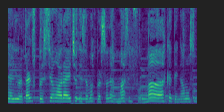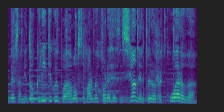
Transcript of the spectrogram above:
La libertad de expresión ahora ha hecho que seamos personas más informadas, que tengamos un pensamiento crítico y podamos tomar mejores decisiones, pero recuerda,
